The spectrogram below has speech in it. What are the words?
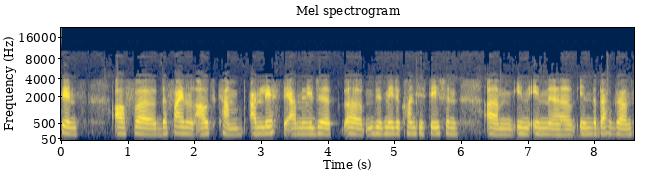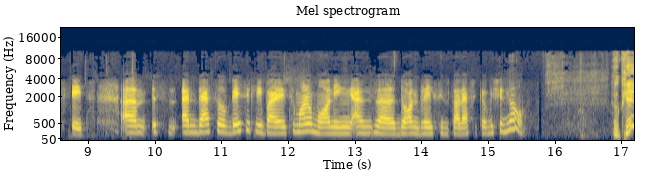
sense of uh, the final outcome, unless there are major uh, there's major contestation um, in in uh, in the battleground states. Um, and that's so basically by tomorrow morning, as uh, dawn breaks in South Africa, we should know. Okay,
